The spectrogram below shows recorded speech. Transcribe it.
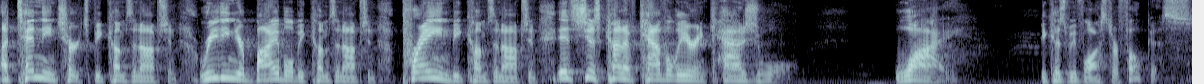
Attending church becomes an option. Reading your Bible becomes an option. Praying becomes an option. It's just kind of cavalier and casual. Why? Because we've lost our focus.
